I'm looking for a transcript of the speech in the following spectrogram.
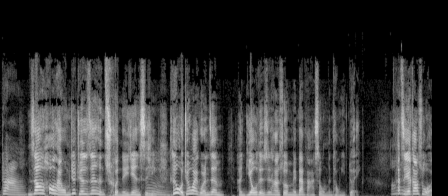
对啊，你知道后来我们就觉得真的很蠢的一件事情。嗯、可是我觉得外国人真的。很优的是，他说没办法，他是我们同一队。哦、他直接告诉我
